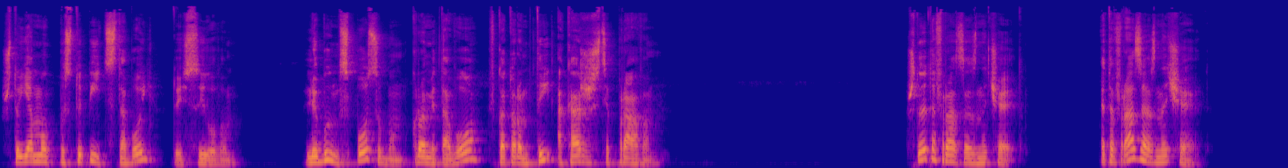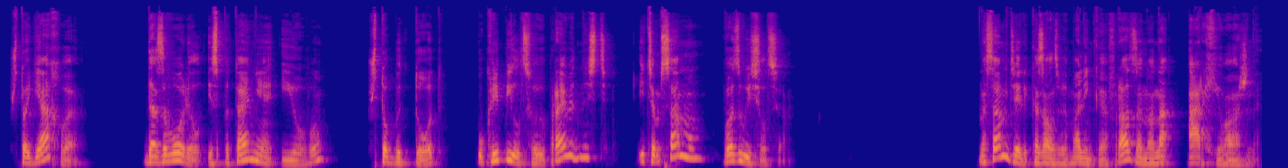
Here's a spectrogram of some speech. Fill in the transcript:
что я мог поступить с тобой, то есть с Иовом, любым способом, кроме того, в котором ты окажешься правым?» Что эта фраза означает? Эта фраза означает, что Яхва дозволил испытание Иову, чтобы тот укрепил свою праведность и тем самым возвысился. На самом деле, казалось бы, маленькая фраза, но она архиважная.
